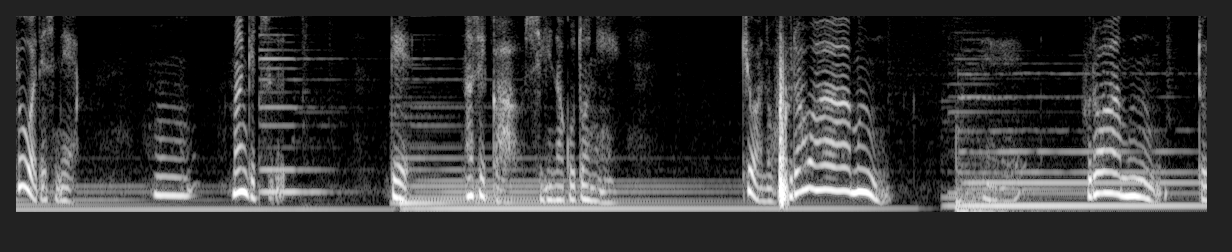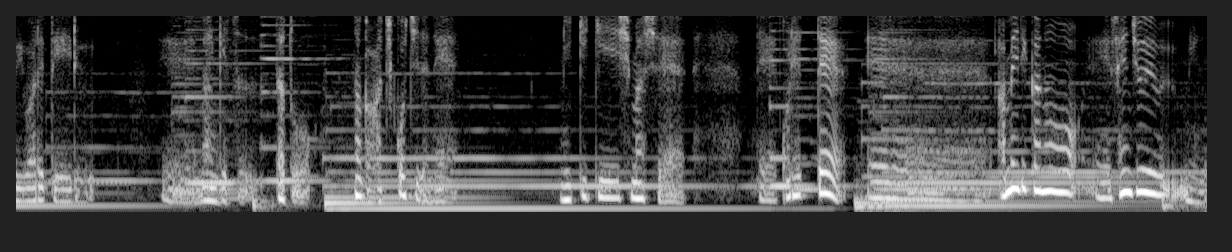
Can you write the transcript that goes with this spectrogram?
今日はですね、うん、満月でなぜか不思議なことに今日はあのフラワームーン、えー、フラワームーンと言われている、えー、満月だとなんかあちこちでね見聞きしましてでこれって、えー、アメリカの、えー、先住民、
